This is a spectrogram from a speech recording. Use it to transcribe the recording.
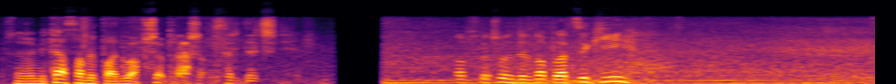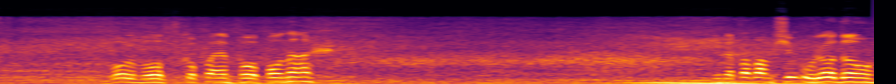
Myślę, że mi kasa wypadła. Przepraszam serdecznie. Obskoczyłem te dwa placyki. Volvo skopałem po oponach. I napawam się urodą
